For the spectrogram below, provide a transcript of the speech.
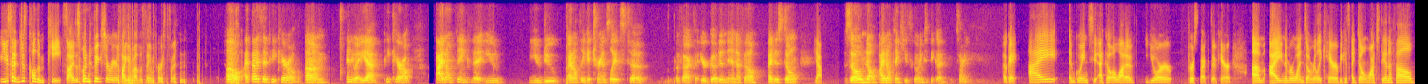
You said just called him Pete, so I just wanted to make sure we were talking about the same person. Oh, I thought I said Pete Carroll. Um. Anyway, yeah, Pete Carroll. I don't think that you you do. I don't think it translates to the fact that you're good in the NFL. I just don't. Yeah. So no, I don't think he's going to be good. Sorry. Okay, I am going to echo a lot of your perspective here. Um, I number one don't really care because I don't watch the NFL.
